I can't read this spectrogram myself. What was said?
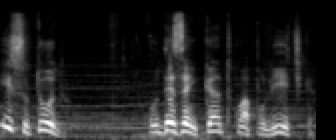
Isso tudo, o desencanto com a política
